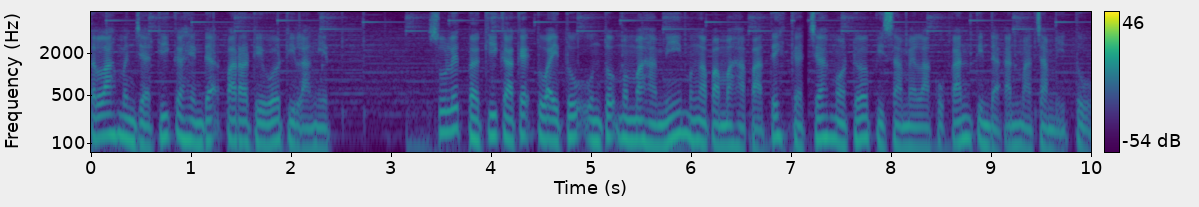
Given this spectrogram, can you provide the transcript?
telah menjadi kehendak para dewa di langit. Sulit bagi kakek tua itu untuk memahami mengapa Mahapatih Gajah Modo bisa melakukan tindakan macam itu.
